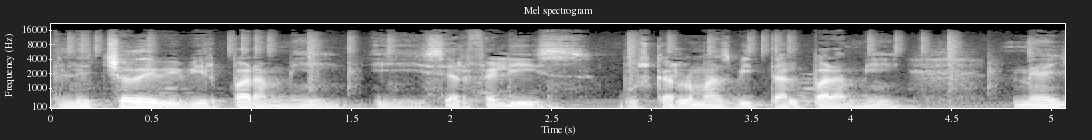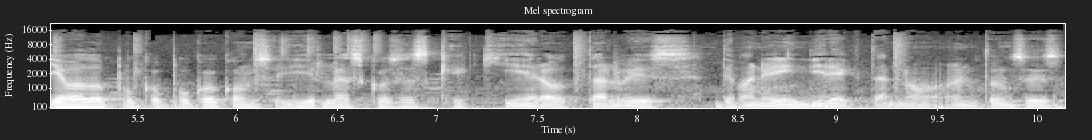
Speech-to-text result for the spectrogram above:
El hecho de vivir para mí y ser feliz, buscar lo más vital para mí, me ha llevado poco a poco a conseguir las cosas que quiero, tal vez de manera indirecta, ¿no? Entonces,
